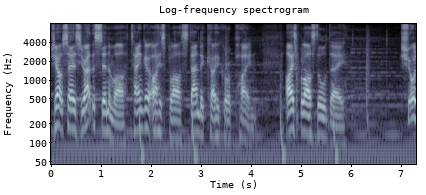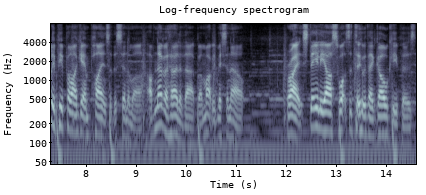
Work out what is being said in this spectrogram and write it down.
Shout says, You're at the cinema, Tango Ice Blast, Standard Coke, or a pint. Ice Blast all day. Surely people aren't getting pints at the cinema. I've never heard of that, but I might be missing out. Right, Steely asks what to do with their goalkeepers.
